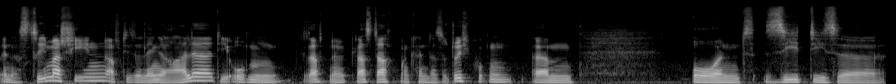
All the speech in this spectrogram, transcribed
Industriemaschinen, auf diese längere Halle, die oben, wie gesagt, ne, Glasdach, man kann da so durchgucken. Ähm, und sieht diese,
